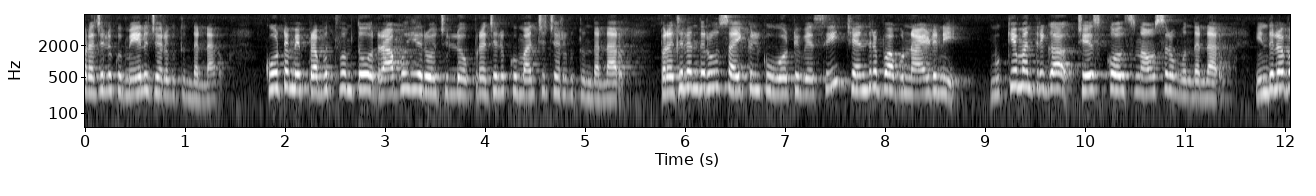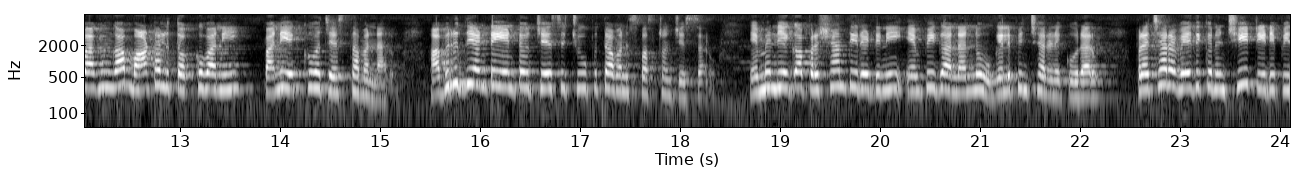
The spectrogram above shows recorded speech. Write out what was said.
ప్రజలకు మేలు జరుగుతుందన్నారు. కూటమి ప్రభుత్వంతో రాబోయే రోజుల్లో ప్రజలకు మంచి జరుగుతుందన్నారు. ప్రజలందరూ సైకిల్కు ఓటు వేసి చంద్రబాబు నాయుడిని ముఖ్యమంత్రిగా చేసుకోవాల్సిన అవసరం ఉందన్నారు. ఇందులో భాగంగా మాటలు తక్కువని పని ఎక్కువ చేస్తామన్నారు. అభివృద్ధి అంటే ఏంటో చేసి చూపుతామని స్పష్టం చేశారు. ఎమ్మెల్యేగా ప్రశాంతి రెడ్డిని ఎంపీగా నన్ను గెలిపించారని కోరారు. ప్రచార వేదిక నుంచి టీడీపీ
